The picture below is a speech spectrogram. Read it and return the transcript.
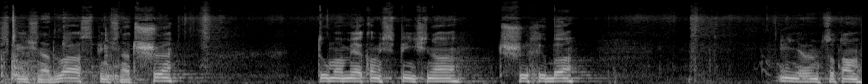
z 5 na 2, z 5 na 3. Tu mam jakąś z 5 na 3 chyba. I nie wiem co tam,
